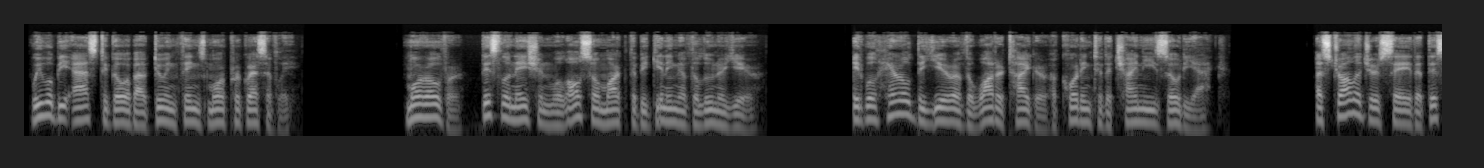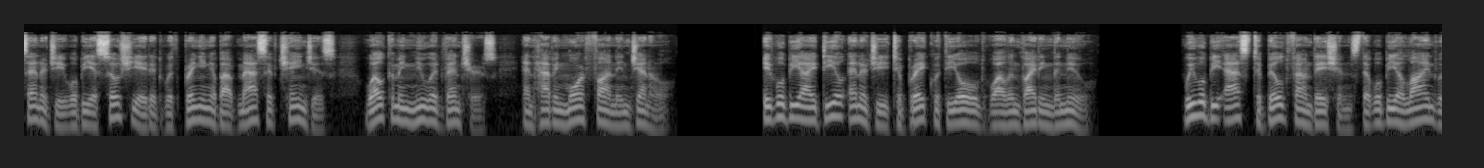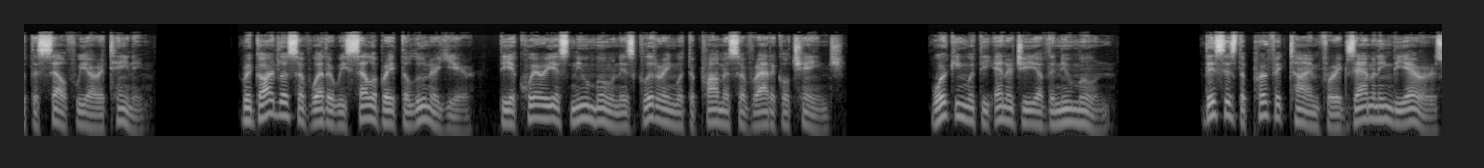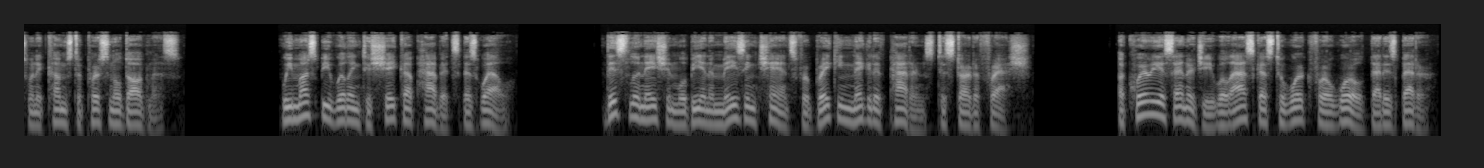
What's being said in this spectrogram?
we will be asked to go about doing things more progressively. Moreover, this lunation will also mark the beginning of the lunar year. It will herald the year of the water tiger according to the Chinese zodiac. Astrologers say that this energy will be associated with bringing about massive changes, welcoming new adventures, and having more fun in general. It will be ideal energy to break with the old while inviting the new. We will be asked to build foundations that will be aligned with the self we are attaining. Regardless of whether we celebrate the lunar year, the Aquarius new moon is glittering with the promise of radical change. Working with the energy of the new moon. This is the perfect time for examining the errors when it comes to personal dogmas. We must be willing to shake up habits as well. This lunation will be an amazing chance for breaking negative patterns to start afresh. Aquarius energy will ask us to work for a world that is better.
